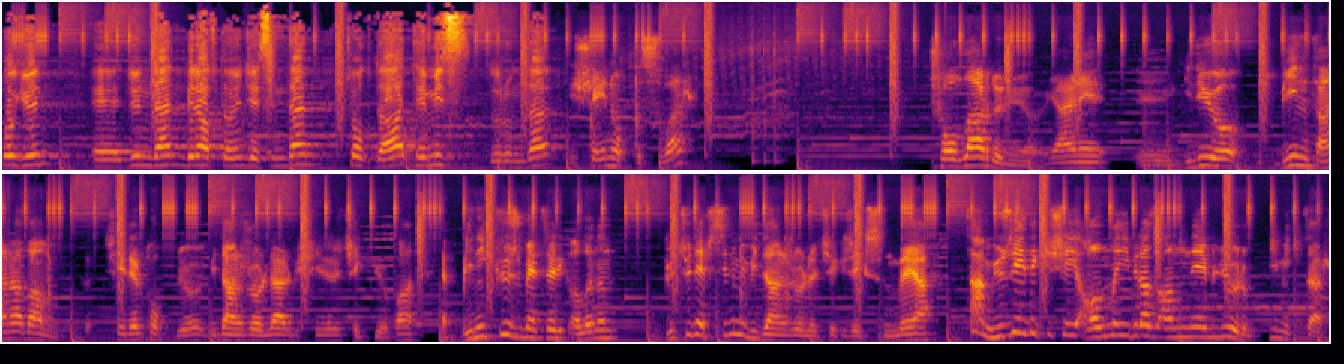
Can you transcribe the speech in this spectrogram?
bugün e, dünden bir hafta öncesinden çok daha temiz durumda. Şey noktası var. Şovlar dönüyor. Yani e, gidiyor bin tane adam şeyleri topluyor. Vidanjörler bir şeyleri çekiyor falan. Ya 1200 metrelik alanın bütün hepsini mi vidanjörle çekeceksin? Veya tam yüzeydeki şeyi almayı biraz anlayabiliyorum bir miktar.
